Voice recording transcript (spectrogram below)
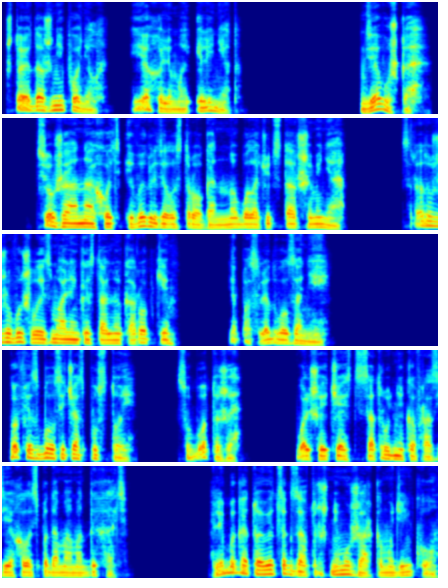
что я даже не понял, ехали мы или нет. Девушка. Все же она хоть и выглядела строго, но была чуть старше меня. Сразу же вышла из маленькой стальной коробки, я последовал за ней. Офис был сейчас пустой. Суббота же. Большая часть сотрудников разъехалась по домам отдыхать. Либо готовиться к завтрашнему жаркому деньку.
